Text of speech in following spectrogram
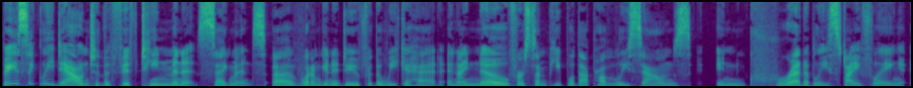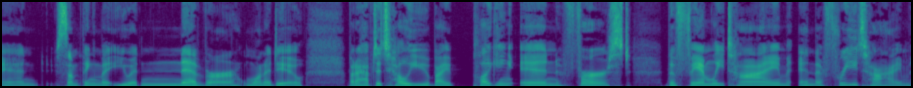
basically down to the 15 minute segments of what I'm going to do for the week ahead. And I know for some people that probably sounds incredibly stifling and something that you would never want to do. But I have to tell you, by plugging in first the family time and the free time,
